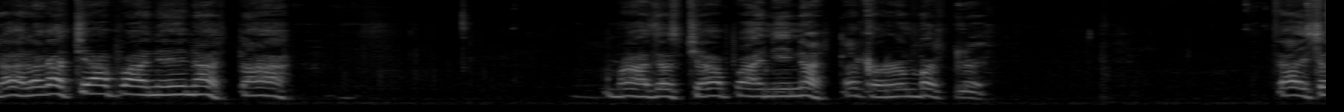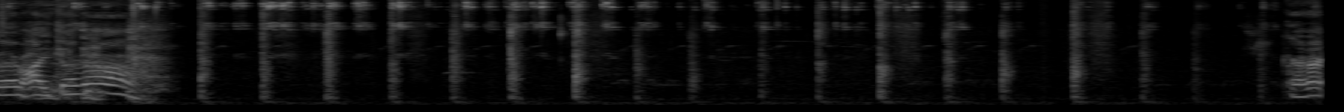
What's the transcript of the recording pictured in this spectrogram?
झाला का चहा पाणी नाश्ता. माझा चहा पाणी नाश्ता करून बसलोय. काय साहेब ऐका का करा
